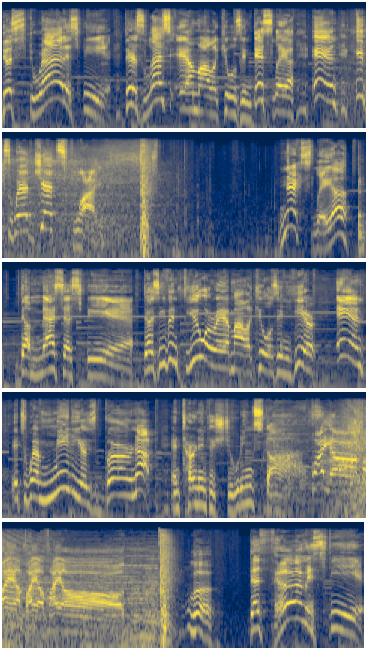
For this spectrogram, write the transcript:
the stratosphere. There's less air molecules in this layer, and it's where jets fly. Next layer, the mesosphere. There's even fewer air molecules in here, and it's where meteors burn up and turn into shooting stars. Fire, fire, fire, fire! The thermosphere.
